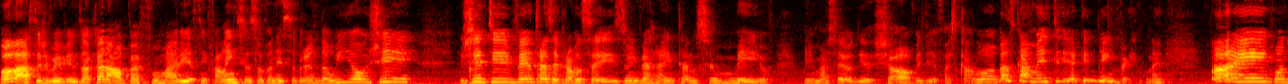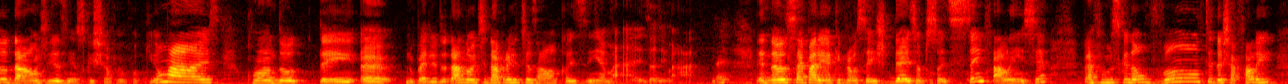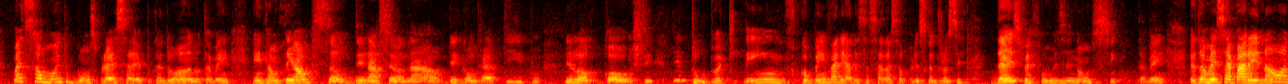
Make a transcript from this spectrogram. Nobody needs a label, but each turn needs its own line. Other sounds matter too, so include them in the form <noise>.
Olá, sejam bem-vindos ao canal Perfumaria Sem Falência, eu sou Vanessa Brandão e hoje, gente, venho trazer pra vocês, o inverno aí tá no seu meio. Em Maceió, dia chove, dia faz calor, basicamente aqui não tem inverno, né? Porém, quando dá uns diazinhos que chove um pouquinho mais, quando tem é, no período da noite, dá pra gente usar uma coisinha mais animada né? Então eu separei aqui para vocês 10 opções sem falência, perfumes que não vão te deixar falir, mas são muito bons para essa época do ano também. Então tem a opção de nacional, de contratipo, de low cost, de tudo aqui. Tem, ficou bem variada essa seleção, por isso que eu trouxe 10 perfumes e não 5 tá bem? Eu também separei, não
